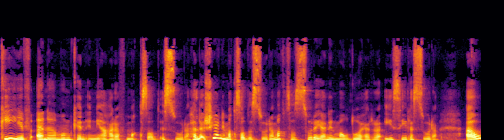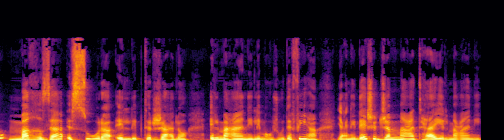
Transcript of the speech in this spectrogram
كيف أنا ممكن إني أعرف مقصد السورة. هلأ شو يعني مقصد السورة؟ مقصد السورة يعني الموضوع الرئيسي للسورة أو مغزى السورة اللي بترجع له المعاني اللي موجودة فيها. يعني ليش تجمعت هاي المعاني؟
